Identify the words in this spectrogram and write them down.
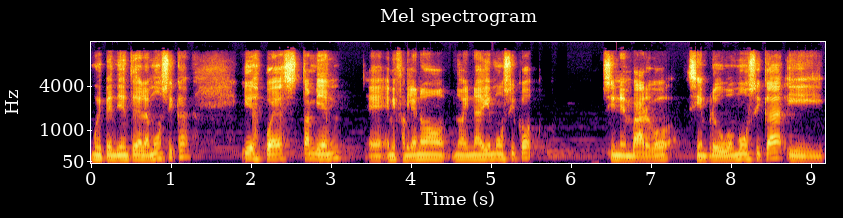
muy pendiente de la música y después también eh, en mi familia no, no hay nadie músico, sin embargo, siempre hubo música y,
